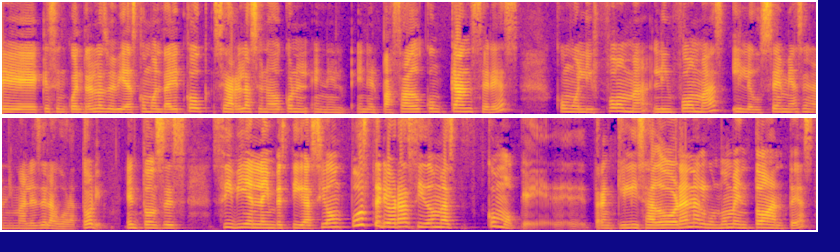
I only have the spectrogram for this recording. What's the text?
eh, que se encuentran en las bebidas como el Diet Coke, se ha relacionado con en, el, pasado con cánceres como linfoma, linfomas y leucemias en animales de laboratorio. Entonces, si bien la investigación posterior ha sido más como que eh, tranquilizadora en algún momento antes,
